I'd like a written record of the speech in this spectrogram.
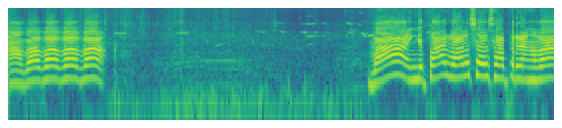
ஆ வா வா வா வா. வா இங்கே பார் வாழை சாவை சாப்பிட்றாங்க வா.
